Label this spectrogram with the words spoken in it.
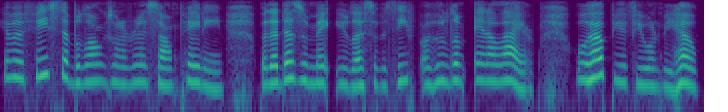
You have a face that belongs on a Renaissance painting, but that doesn't make you less of a thief, a hoodlum, and a liar. We'll help you if you want to be helped,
